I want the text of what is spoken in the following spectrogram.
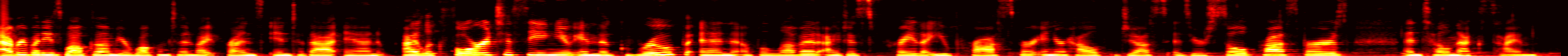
Everybody's welcome. You're welcome to invite friends into that. And I look forward to seeing you in the group. And beloved, I just pray that you prosper in your health just as your soul prospers. Until next time.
